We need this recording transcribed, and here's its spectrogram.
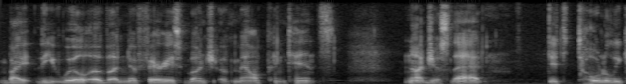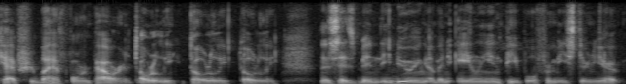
by the will of a nefarious bunch of malcontents. Not just that, it's totally captured by a foreign power. Totally, totally, totally. This has been the doing of an alien people from Eastern Europe,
